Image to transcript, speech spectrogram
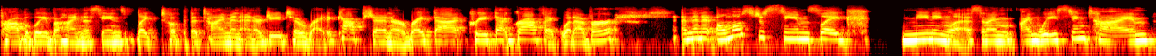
probably behind the scenes like took the time and energy to write a caption or write that create that graphic whatever and then it almost just seems like meaningless and i'm i'm wasting time.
